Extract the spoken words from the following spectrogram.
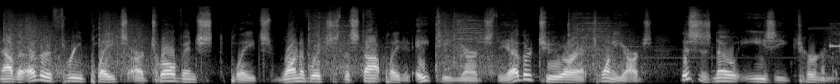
Now, the other three plates are 12 inch plates, one of which is the stop plate at 18 yards. The other two are at 20 yards. This is no easy tournament.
